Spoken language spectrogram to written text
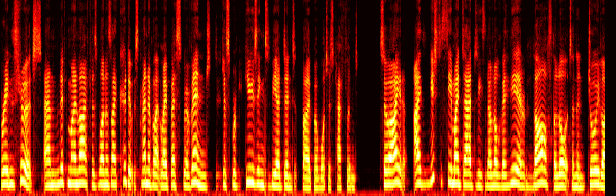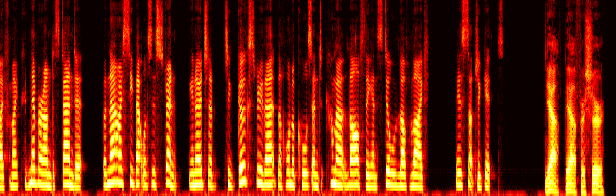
bring through it and live my life as well as I could. It was kind of like my best revenge, just refusing to be identified by what had happened. So I I used to see my dad, he's no longer here, laugh a lot and enjoy life, and I could never understand it. But now I see that was his strength, you know, to to go through that, the Holocaust, and to come out laughing and still love life is such a gift. Yeah, yeah, for sure.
